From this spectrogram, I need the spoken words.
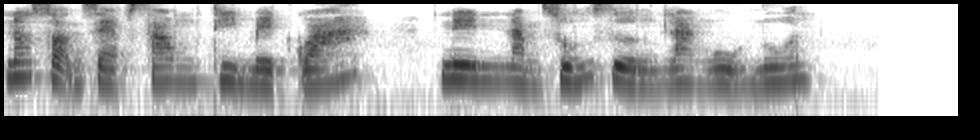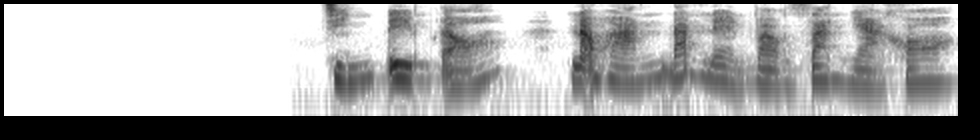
nó dọn dẹp xong thì mệt quá, nên nằm xuống giường là ngủ luôn. Chính đêm đó, lão hán đã lèn vào gian nhà kho,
